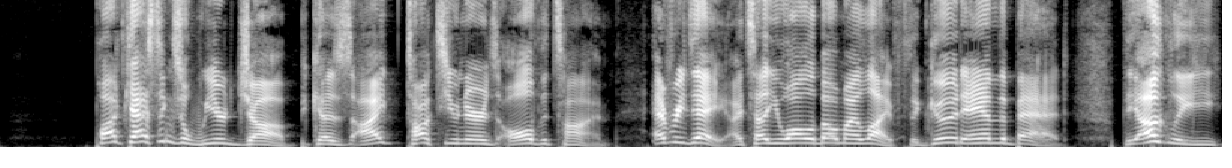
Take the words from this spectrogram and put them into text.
Podcasting's a weird job because I talk to you nerds all the time. Every day, I tell you all about my life, the good and the bad. The ugly,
